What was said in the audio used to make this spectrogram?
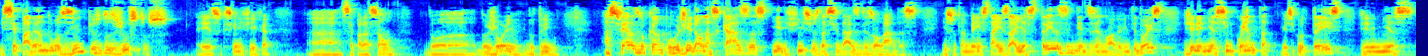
e separando os ímpios dos justos. É isso que significa a separação do, do joio e do trigo. As feras do campo rugirão nas casas e edifícios das cidades desoladas. Isso também está em Isaías 13, de 19 a 22, Jeremias 50, versículo 3, Jeremias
